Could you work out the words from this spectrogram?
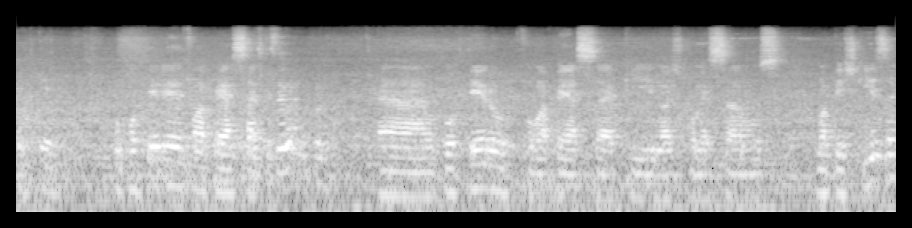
Porteiro? O Porteiro foi uma peça... Uh, o Porteiro foi uma peça que nós começamos uma pesquisa,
